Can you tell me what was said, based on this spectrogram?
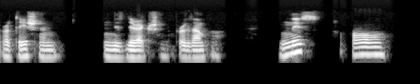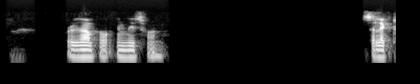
Rotation in this direction, for example, in this, or for example, in this one. Select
